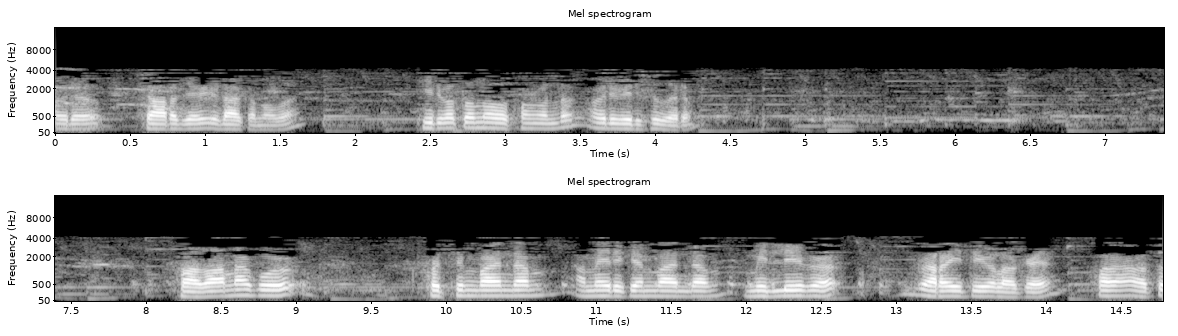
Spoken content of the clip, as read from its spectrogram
അവർ ചാർജ് ഈടാക്കുന്നത്. ഇരുപത്തൊന്ന് ദിവസം കൊണ്ട് അവർ വിരിച്ചു തരും. സാധാരണ Cochin bantam American bantam mille വെറൈറ്റികളൊക്കെ പത്ത്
